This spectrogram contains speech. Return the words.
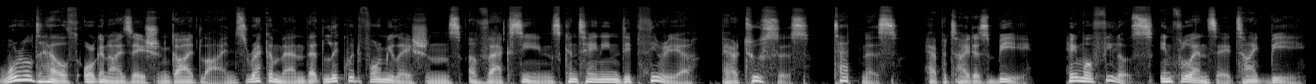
World Health Organization guidelines recommend that liquid formulations of vaccines containing diphtheria, pertussis, tetanus, hepatitis B, Haemophilus influenzae type B,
